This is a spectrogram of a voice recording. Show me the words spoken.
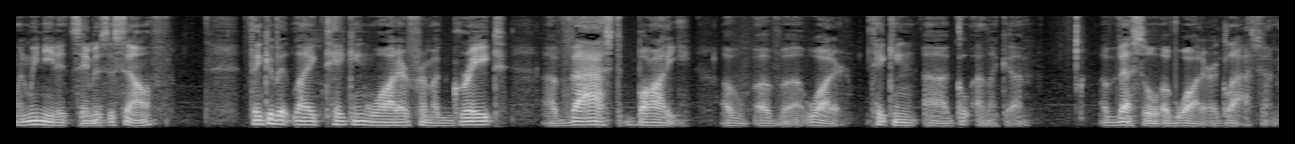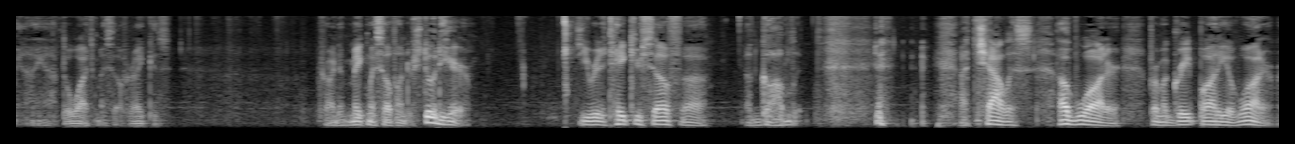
when we need it, same as the self. Think of it like taking water from a great, a vast body of, of uh, water, taking uh, gl- like a, a vessel of water, a glass. I mean, I have to watch myself, right? Because trying to make myself understood here. So you were to take yourself uh, a goblet, a chalice of water from a great body of water.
